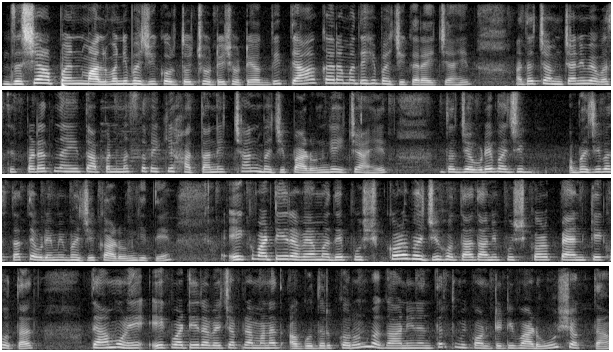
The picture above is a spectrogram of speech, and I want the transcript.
जसे आपण मालवणी भजी करतो छोटे छोटे अगदी त्या आकारामध्ये हे भजी करायचे आहेत. आता चमच्याने व्यवस्थित पडत नाही तर आपण मस्तपैकी हाताने छान भजी पाडून घ्यायची आहेत. तर जेवढे भजी भजी बसतात तेवढे मी भजी काढून घेते. एक वाटी रव्यामध्ये पुष्कळ भजी होतात आणि पुष्कळ पॅनकेक होतात. त्यामुळे एक वाटी रव्याच्या प्रमाणात अगोदर करून बघा आणि नंतर तुम्ही क्वांटिटी वाढवू शकता.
